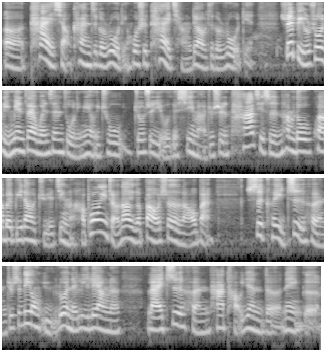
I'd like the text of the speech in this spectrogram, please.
呃，太小看这个弱点，或是太强调这个弱点。所以，比如说里面在《文森佐》里面有一出，就是有一个戏嘛，就是他其实他们都快要被逼到绝境了，好不容易找到一个报社的老板是可以制衡，就是利用舆论的力量呢来制衡他讨厌的那个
